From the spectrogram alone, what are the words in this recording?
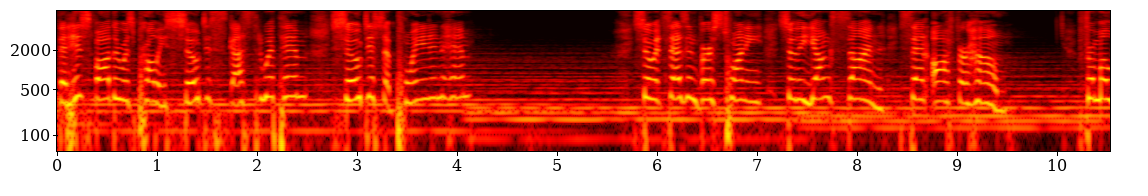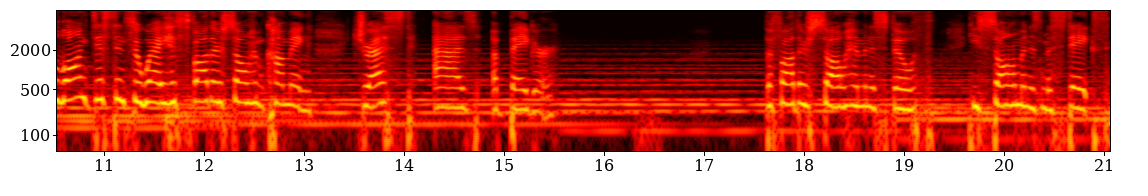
That his father was probably so disgusted with him, so disappointed in him. So it says in verse 20 So the young son sent off for home. From a long distance away, his father saw him coming, dressed as a beggar. The father saw him in his filth, he saw him in his mistakes.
